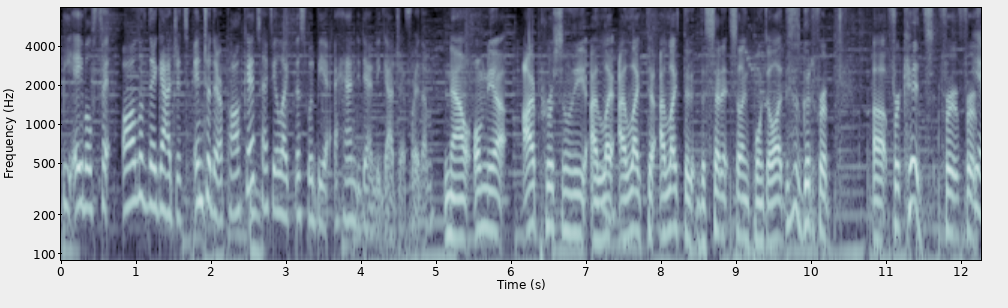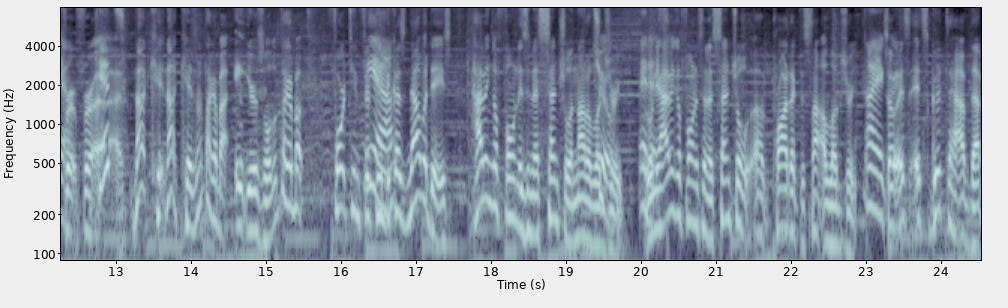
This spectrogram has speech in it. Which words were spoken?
be able to fit all of their gadgets into their pockets. Hmm. I feel like this would be a handy dandy gadget for them. Now, Omnia, I personally, I like, I like the, I like the the selling point a lot. This is good for, uh, for kids, for for Yeah. for for uh, Kids? uh, not kid, not kids. I'm not talking about eight years old. I'm talking about 14, 15. Yeah. Because nowadays, having a phone is an essential and not a True. luxury. It when is. you're having a phone, it's an essential uh, product. It's not a luxury. I agree. So it's it's good to have that.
